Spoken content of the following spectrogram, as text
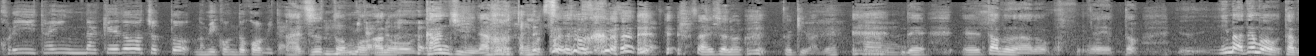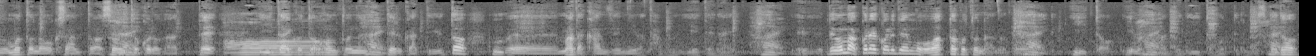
これ言いたいんだけどちょっと飲み込んどこうみたいな。ずっともうあのガンジーになろうと思って。僕 は最初の時はね、はい。で、えー多分あのえーっと今でも多分元の奥さんとはそういうところがあって、言いたいことを本当に言ってるかっていうと、えーまだ完全には多分言えてない。はい。えーでもまあこれはこれでもう終わったことなので、はい。い、いと今の感じでいいと思ってるんですけはど、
